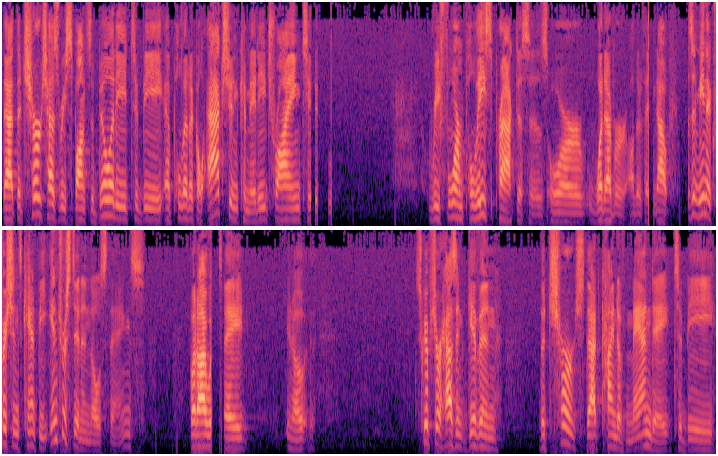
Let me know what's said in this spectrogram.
that the church has responsibility to be a political action committee trying to reform police practices or whatever other thing. Now, it doesn't mean that Christians can't be interested in those things, but I would say, you know, Scripture hasn't given the church that kind of mandate to be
